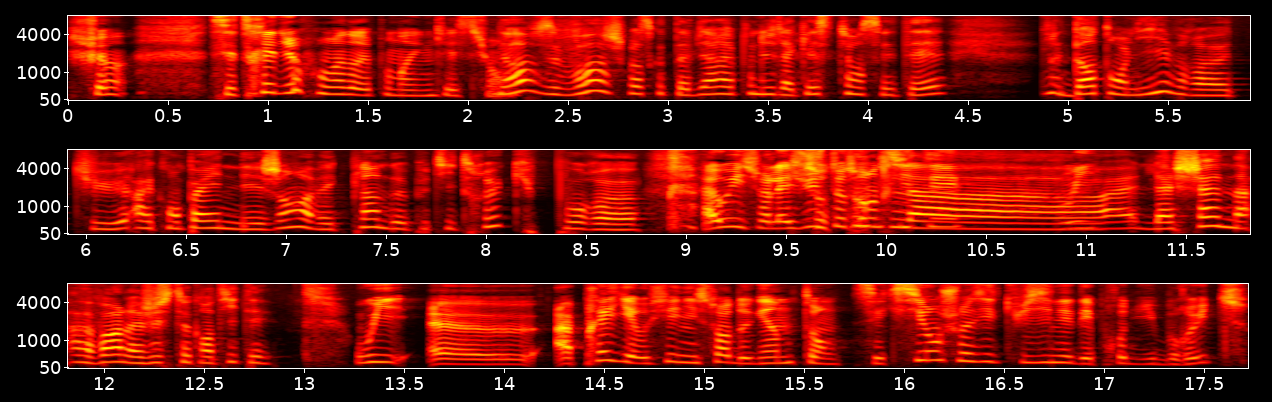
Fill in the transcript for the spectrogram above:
C'est très dur pour moi de répondre à une question. Non, c'est bon. Je pense que tu as bien répondu. La question, c'était dans ton livre, tu accompagnes les gens avec plein de petits trucs pour. Euh, ah oui, sur la juste quantité. La... Oui. la chaîne, avoir la juste quantité. Oui. après, il y a aussi une histoire de gain de temps. C'est que si on choisit de cuisiner des produits bruts,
